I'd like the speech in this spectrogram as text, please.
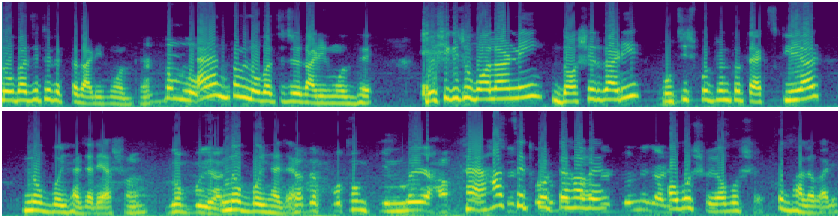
লো বাজেটের একটা গাড়ির মধ্যে। একদম লো বাজেটের গাড়ির মধ্যে। বেশি কিছু বলার নেই দশের গাড়ি পঁচিশ পর্যন্ত ট্যাক্স ক্লিয়ার নব্বই হাজারে আসুন। নব্বই হাজার। প্রথম কিনবে হ্যাঁ, হাত set করতে হবে। অবশ্যই অবশ্যই খুব ভালো গাড়ি।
